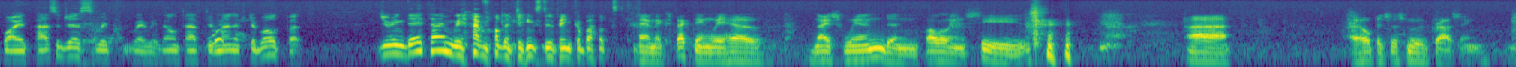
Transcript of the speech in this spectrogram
quiet passages with where we don't have to manage the boat. But during daytime, we have other things to think about. I'm expecting we have nice wind and following seas. uh, I hope it's a smooth crossing. Uh,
